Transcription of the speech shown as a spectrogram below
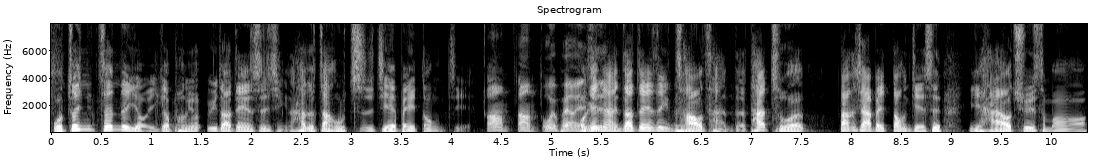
我最近真的有一个朋友遇到这件事情，他的账户直接被冻结。嗯嗯，我有朋友，我跟你讲，你知道这件事情超惨的，嗯、他除了当下被冻结，是你还要去什么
